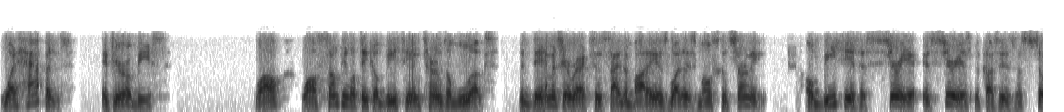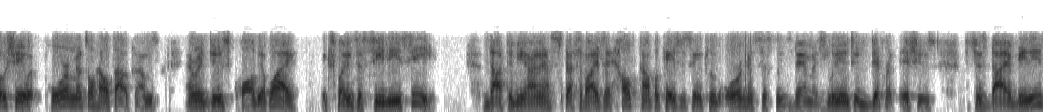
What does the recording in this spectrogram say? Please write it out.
What happens if you're obese? Well, while some people think obesity in terms of looks, the damage it wreaks inside the body is what is most concerning. Obesity is, serious, is serious because it is associated with poor mental health outcomes and reduced quality of life, explains the CDC. Dr. Viana specifies that health complications can include organ systems damage, leading to different issues such as diabetes,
